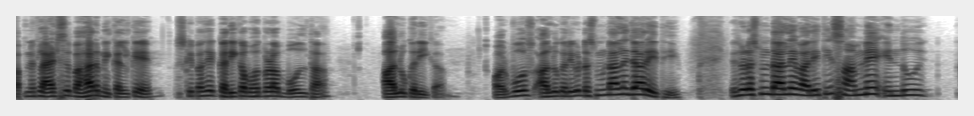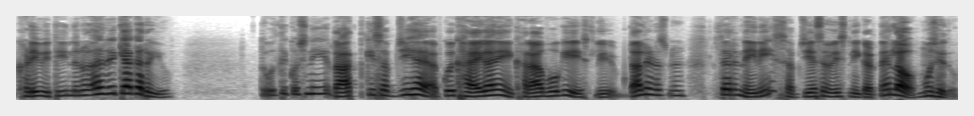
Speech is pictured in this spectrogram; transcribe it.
अपने फ्लैट से बाहर निकल के उसके पास एक करी का बहुत बड़ा बोल था, आलू करी का। और वो उस आलू करी को डस्टबिन डालने जा रही थी। जैसे डस्टबिन डालने वाली थी, सामने इंदू खड़ी हुई थी इंदू अरे, क्या कर रही हो? तो बोलती, कुछ नहीं, रात की सब्ज़ी है, अब कोई खाएगा नहीं, खराब होगी, इसलिए डाल रहे डस्टबिन तो अरे, नहीं नहीं, सब्ज़ी ऐसे वेस्ट नहीं करते हैं, लाओ, मुझे दो।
